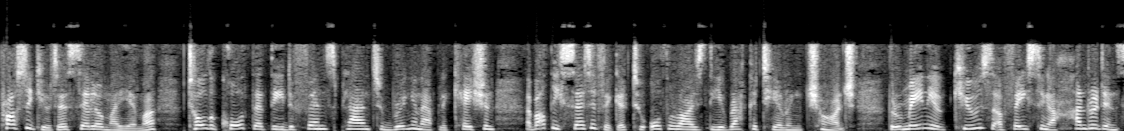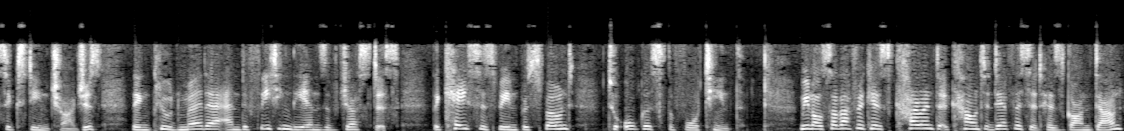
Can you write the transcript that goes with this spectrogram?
Prosecutor Selo Mayema told the court that the defense planned to bring an application about the certificate to authorize the racketeering charge. The remaining accused are facing 116 charges. They include murder and defeating the ends of justice. The case has been postponed to August the 14th. Meanwhile, South Africa's current account deficit has gone down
